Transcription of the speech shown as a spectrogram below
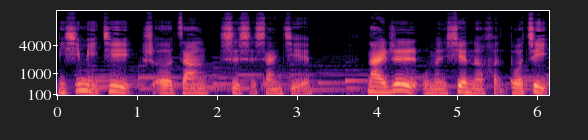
尼西米记十二章四十三节。那日，我们献了很多祭，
